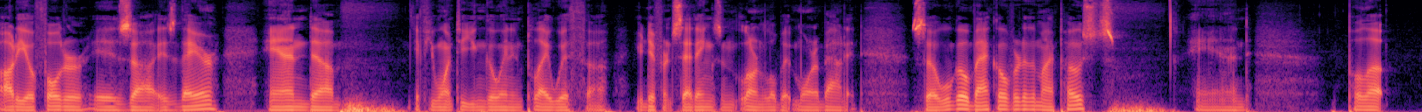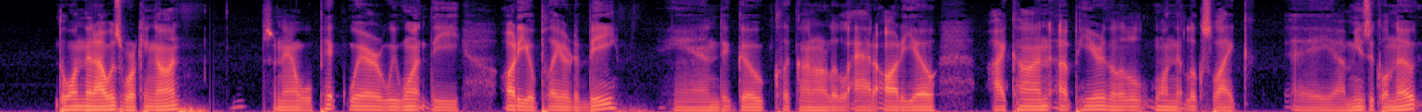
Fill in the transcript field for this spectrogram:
audio folder is uh, is there, and um, if you want to, you can go in and play with uh, your different settings and learn a little bit more about it. So we'll go back over to the my posts and pull up the one that I was working on. So now we'll pick where we want the audio player to be and go click on our little add audio icon up here, the little one that looks like a, a musical note.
